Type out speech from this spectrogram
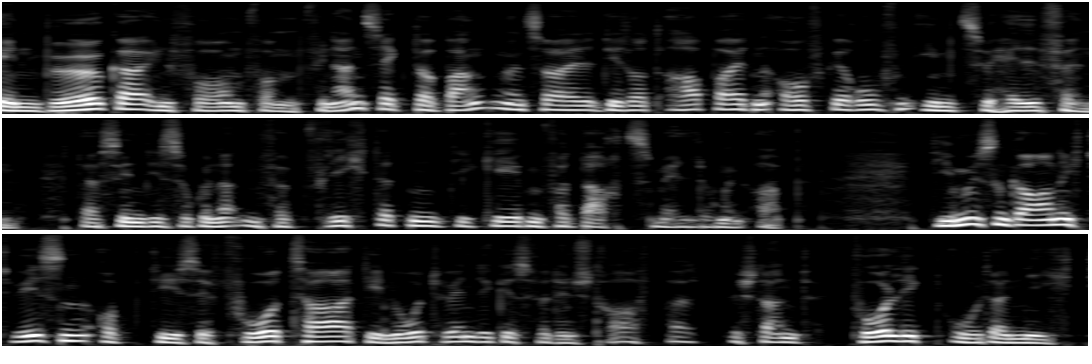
den Bürger in Form vom Finanzsektor, Banken und so weiter, die dort arbeiten, aufgerufen, ihm zu helfen. Das sind die sogenannten Verpflichteten, die geben Verdachtsmeldungen ab. Die müssen gar nicht wissen, ob diese Vortat, die notwendig ist für den Strafbestand, vorliegt oder nicht.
